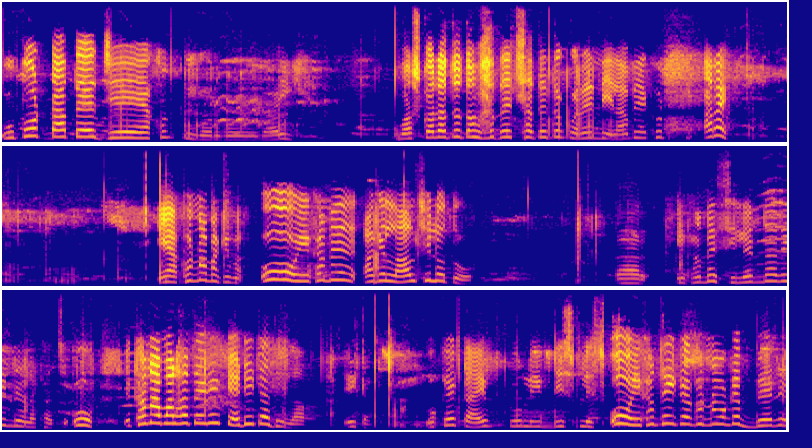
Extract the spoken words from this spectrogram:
উপরটাতে যে, এখন কি করব ভাই? মস্করা তো তোমাদের সাথে তো করে নিলাম এখন। আরে এখন আমাকে ও, এখানে আগে লাল ছিল তো। আর এখানে সিলিন্ডারই না লেখা আছে। ও, এখানে আমার হাতে এই টেডিটা দিলাম। এইটা। Okay time to leave this place ও, এখান থেকে এখন আমাকে বেরে,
